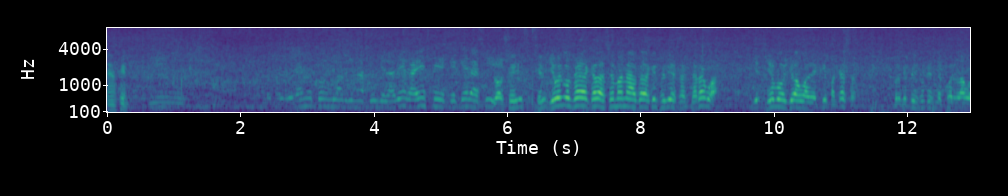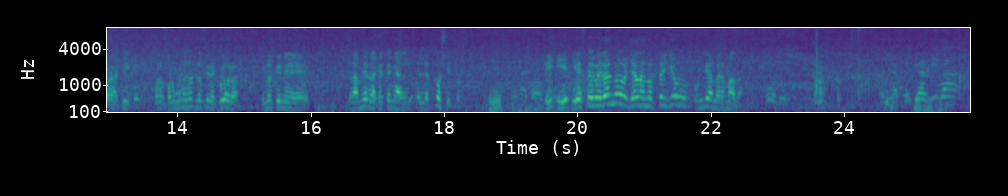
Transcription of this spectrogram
En fin. Y en el verano con la drenación de la vega, este se queda así. Lo sé, si yo vengo cada, cada semana o cada 15 días a echar agua. lle- Llevo yo agua de aquí para casa, porque pienso que es mejor el agua de aquí, que bueno, por lo menos no tiene cloro y no tiene la mierda que tenga el, el depósito. Y, y- y este verano ya la noté yo un día mermada. Joder. Y aquel de arriba, a-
